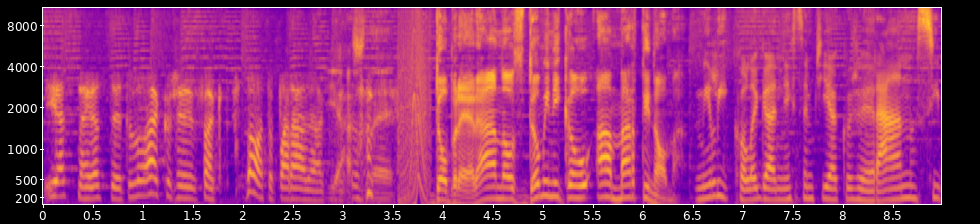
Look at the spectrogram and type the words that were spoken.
Jasné, jasné, to bolo akože fakt, bola to paráda. Akože jasné. Dobré ráno s Dominikou a Martinom. Milý kolega, nechcem ti akože rán si,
